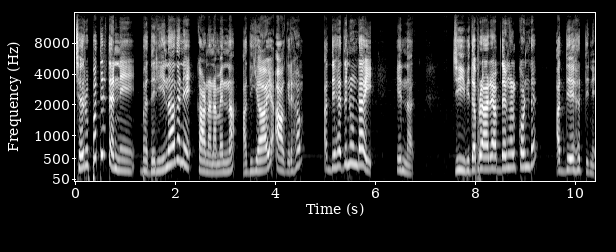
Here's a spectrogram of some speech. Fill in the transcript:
ചെറുപ്പത്തിൽ തന്നെ ബദരീനാഥനെ കാണണമെന്ന അതിയായ ആഗ്രഹം അദ്ദേഹത്തിനുണ്ടായി. എന്നാൽ ജീവിത പ്രാരാബ്ദങ്ങൾ കൊണ്ട് അദ്ദേഹത്തിന്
